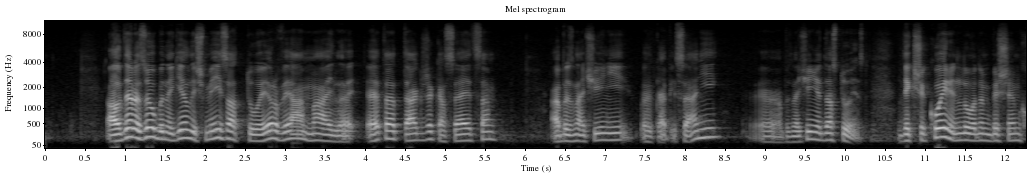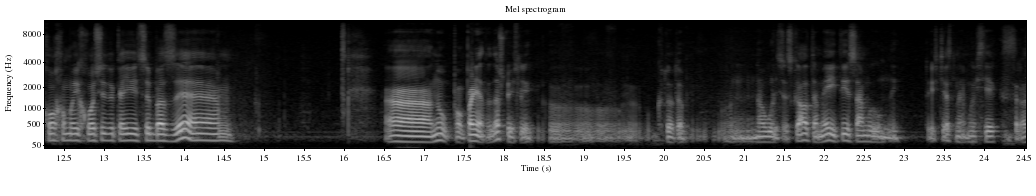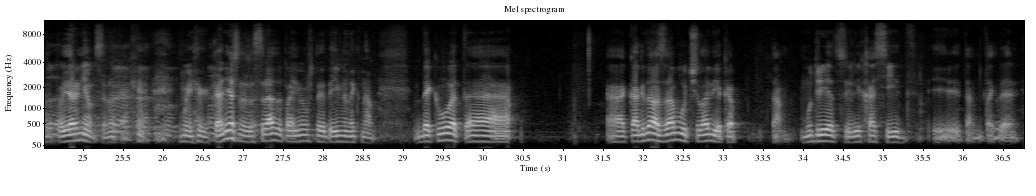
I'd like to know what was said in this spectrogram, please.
Алдера зоубана геалышмейса тоер веамайла. Это также касается обозначений, э, описаний, э, обозначения достоинств. Декшикойрин лодом бешем хохама и хосиду каюется базе. А, ну, понятно, да, что если э, кто-то на улице сказал, там, эй, ты самый умный, то, естественно, мы все сразу да. повернемся. Ну, мы, конечно же, сразу поймем, что это именно к нам. Так вот, э, э, когда зовут человека там, мудрец или хасид, и там, так далее,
